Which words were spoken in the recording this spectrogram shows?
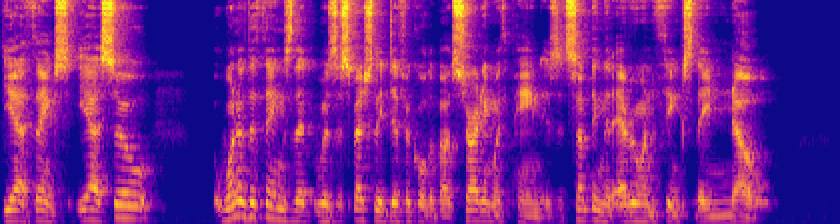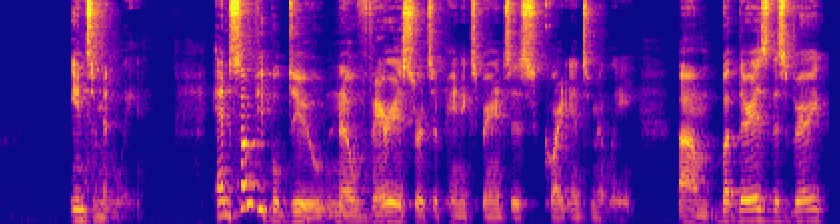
Yeah, thanks. Yeah, so one of the things that was especially difficult about starting with pain is it's something that everyone thinks they know intimately. And some people do know various sorts of pain experiences quite intimately. Um, but there is this very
